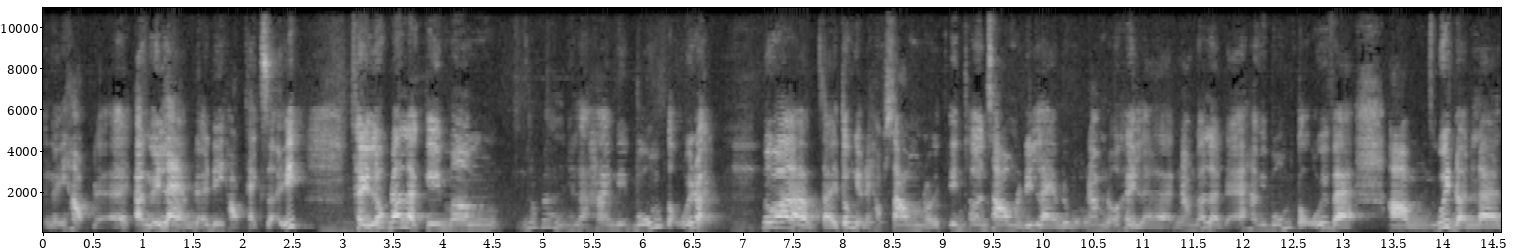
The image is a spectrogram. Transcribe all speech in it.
nghỉ học để à, nghỉ làm để đi học thạc sĩ ừ. thì lúc đó là kim um, lúc đó hình như là 24 tuổi rồi ừ. lúc đó là tại tốt nghiệp đại học xong rồi intern xong rồi đi làm được một năm nữa thì là năm đó là đã 24 tuổi và um, quyết định là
